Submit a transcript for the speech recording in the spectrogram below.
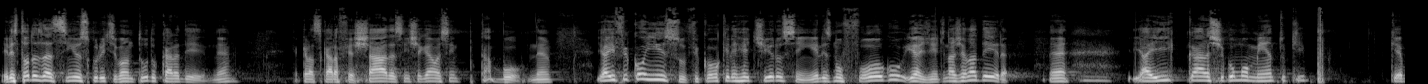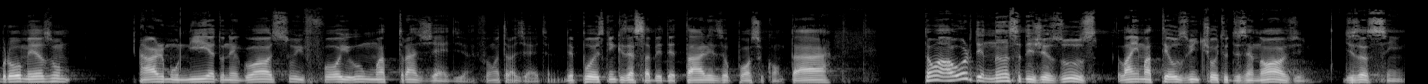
Eles todos assim, os curitibanos, tudo cara de, né? Aquelas caras fechadas, assim, chegavam assim, acabou, né? E aí ficou isso, ficou aquele retiro assim, eles no fogo e a gente na geladeira, né? E aí, cara, chegou um momento que quebrou mesmo a harmonia do negócio e foi uma tragédia, foi uma tragédia. Depois, quem quiser saber detalhes, eu posso contar. Então, a ordenança de Jesus, lá em Mateus 28, 19, diz assim:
